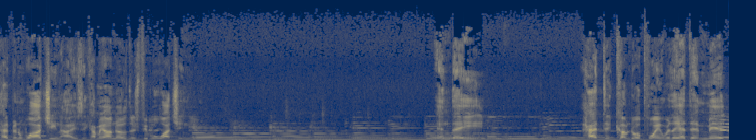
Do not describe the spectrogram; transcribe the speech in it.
had been watching Isaac. How many of y'all know there's people watching you? And they had to come to a point where they had to admit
